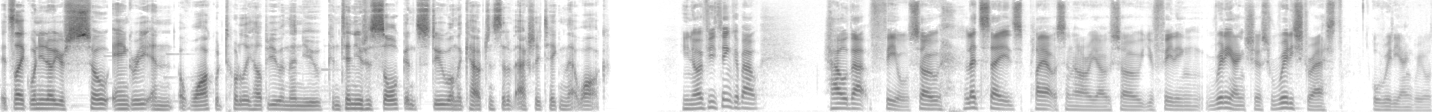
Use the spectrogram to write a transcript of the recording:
It's like when you know you're so angry and a walk would totally help you, and then you continue to sulk and stew on the couch instead of actually taking that walk. You know, if you think about how that feels. So let's say it's play out a scenario. So you're feeling really anxious, really stressed, or really angry or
